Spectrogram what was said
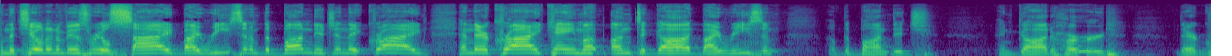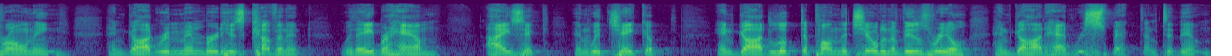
and the children of Israel sighed by reason of the bondage, and they cried, and their cry came up unto God by reason of the bondage. And God heard their groaning, and God remembered his covenant with Abraham, Isaac, and with Jacob. And God looked upon the children of Israel, and God had respect unto them.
